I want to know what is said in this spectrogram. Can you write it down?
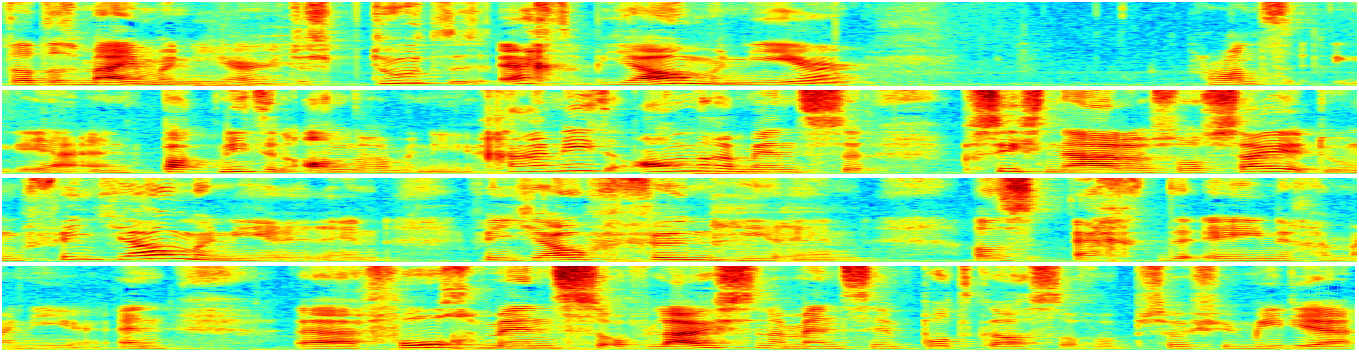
dat is mijn manier. Dus doe het dus echt op jouw manier. Want ja, en pak niet een andere manier. Ga niet andere mensen precies nadoen zoals zij het doen. Vind jouw manier hierin. Vind jouw fun hierin. Dat is echt de enige manier. En uh, volg mensen of luister naar mensen in podcast of op social media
